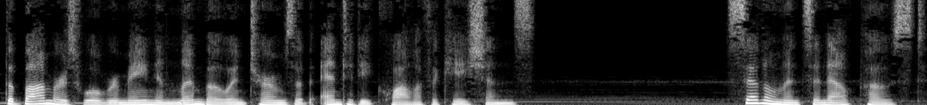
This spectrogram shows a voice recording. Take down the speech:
the bombers will remain in limbo in terms of entity qualifications. Settlements and outpost.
